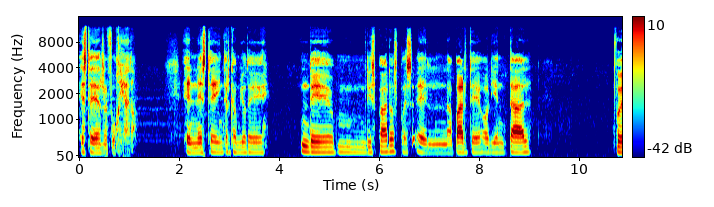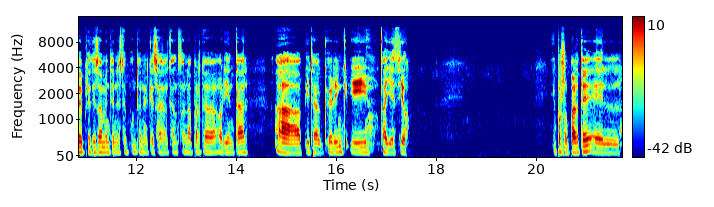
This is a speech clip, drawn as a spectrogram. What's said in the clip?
este refugiado. En este intercambio de, de mm, disparos, pues en la parte oriental fue precisamente en este punto en el que se alcanzó en la parte oriental a Peter Göring y falleció. Y por su parte, el,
